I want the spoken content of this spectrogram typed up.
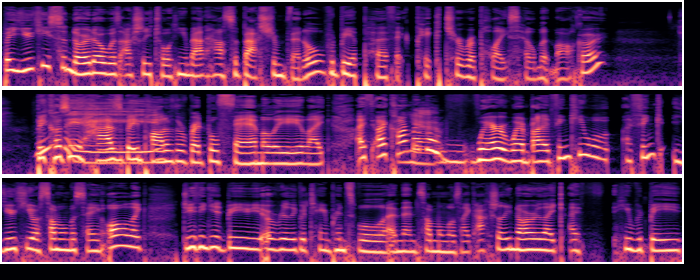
But Yuki Tsunoda was actually talking about how Sebastian Vettel would be a perfect pick to replace Helmut Marko. Because he has been part of the Red Bull family, like I, I can't remember where it went, but I think he will. I think Yuki or someone was saying, "Oh, like, do you think he'd be a really good team principal?" And then someone was like, "Actually, no. Like, I he would be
